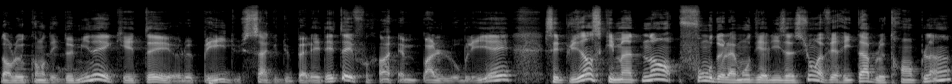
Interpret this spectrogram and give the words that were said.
dans le camp des dominés, qui était le pays du sac du palais d'été, faut quand même pas l'oublier, ces puissances qui maintenant font de la mondialisation un véritable tremplin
